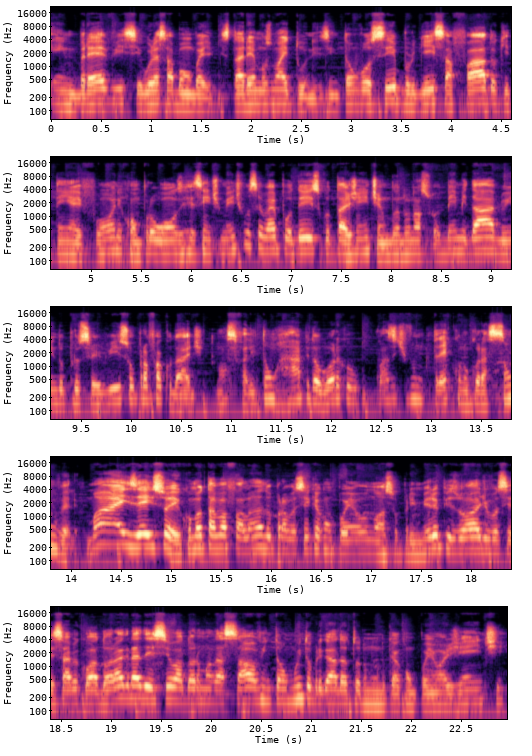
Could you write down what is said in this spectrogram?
em breve, segura essa bomba aí, estaremos no iTunes. Então você, burguês safado que tem iPhone, comprou o 11 recentemente, você vai poder escutar a gente andando na sua BMW, indo pro serviço ou pra faculdade. Nossa, falei tão rápido agora que eu quase tive um treco no coração, velho. Mas é isso aí. Como eu tava falando para você que acompanhou o nosso primeiro episódio, você sabe que eu adoro agradecer, eu adoro mandar salve. Então muito obrigado a todo mundo que acompanhou a gente.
